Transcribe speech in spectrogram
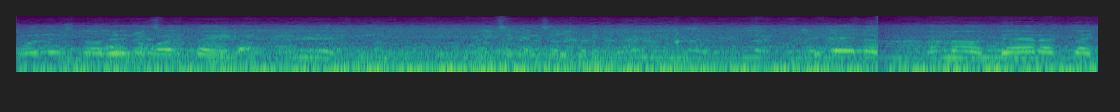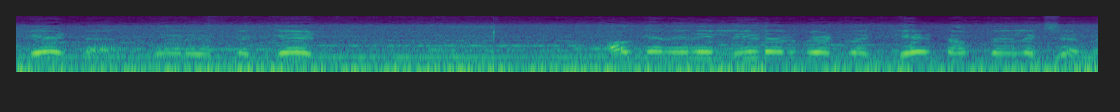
ಪೊಲೀಸ್ನವ್ರು ಏನು ಮಾಡ್ತಾ ಇಲ್ಲ. There at the gate there at the gate how can any leader be the gate of the election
